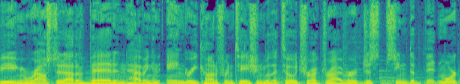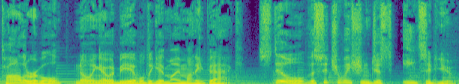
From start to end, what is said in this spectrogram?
Being rousted out of bed and having an angry confrontation with a tow truck driver just seemed a bit more tolerable, knowing I would be able to get my money back. Still, the situation just eats at you,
